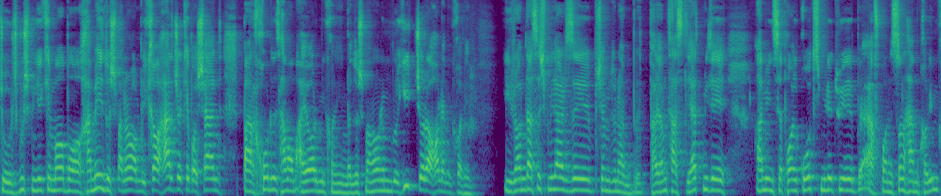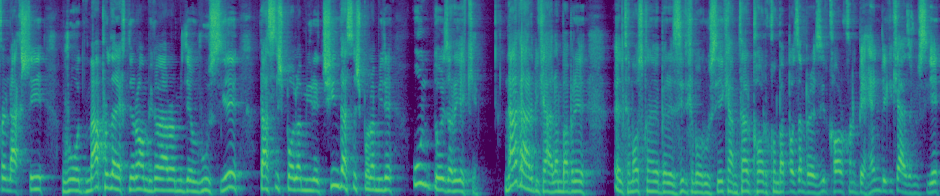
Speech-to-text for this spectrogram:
جورج بوش میگه که ما با همه دشمنان آمریکا هر جا که باشند برخورد تمام ایار می‌کنیم و دشمنانمون رو هیچ جا رها نمی‌کنیم. ایران دستش میلرزه چه می‌دونم پیام تسلیت میده. همین سپاه قدس میره توی افغانستان همکاری می‌کنه. نقشه رودمپ رو در اختیار آمریکا قرار میده. روسیه دستش بالا میره. چین دستش بالا میره. اون 2001 نه غربی که الان ببره التماس کنه به برزیل که با روسیه کمتر کار کنه بعد بازم برزیل کار کنه. به هند بگه که از روسیه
